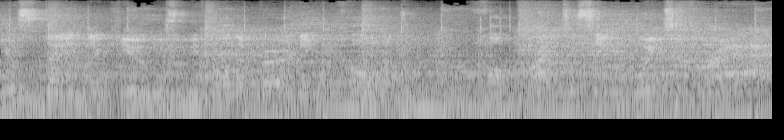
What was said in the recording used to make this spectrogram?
You stand accused before the burning court For practicing witchcraft.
